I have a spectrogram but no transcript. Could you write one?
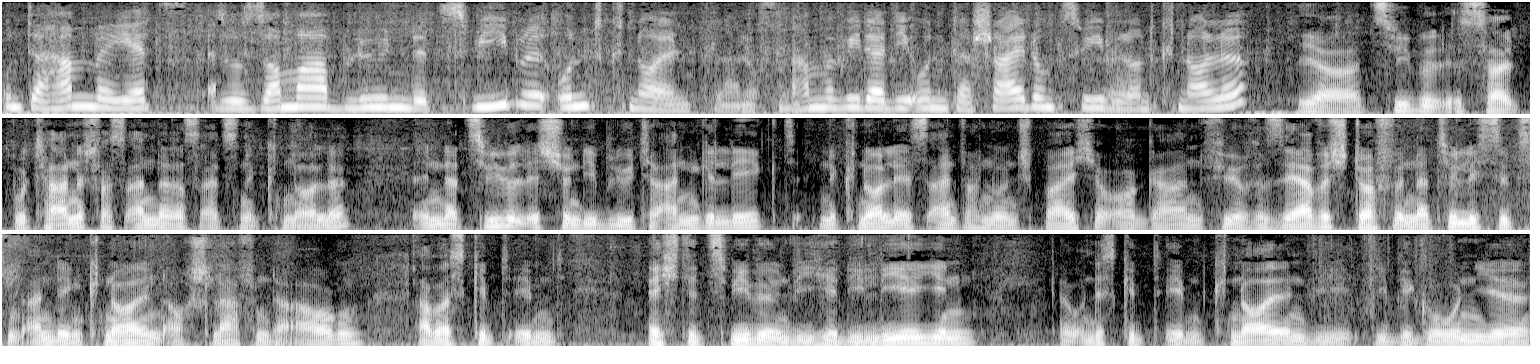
Und da haben wir jetzt also sommerblühende Zwiebel- und Knollenpflanzen. Ja. Haben wir wieder die Unterscheidung Zwiebel ja. und Knolle? Ja, Zwiebel ist halt botanisch was anderes als eine Knolle. In der Zwiebel ist schon die Blüte angelegt. Eine Knolle ist einfach nur ein Speicherorgan für Reservestoffe. Natürlich sitzen an den Knollen auch schlafende Augen, aber es gibt eben echte Zwiebeln wie hier die Lilien. Und es gibt eben Knollen wie die Begonie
